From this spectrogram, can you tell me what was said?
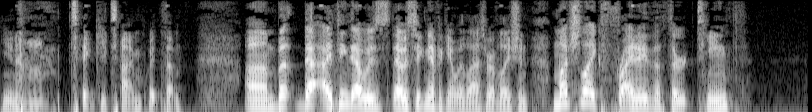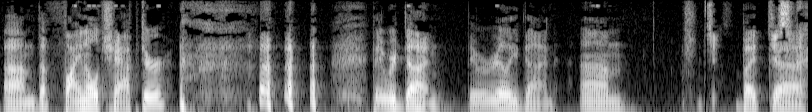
you know, Mm-hmm. take your time with them. Um, but that, I think that was that was significant with Last Revelation. Much like Friday the Thirteenth, um, the final chapter, they were done. They were really done. Um, Just, but just uh.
